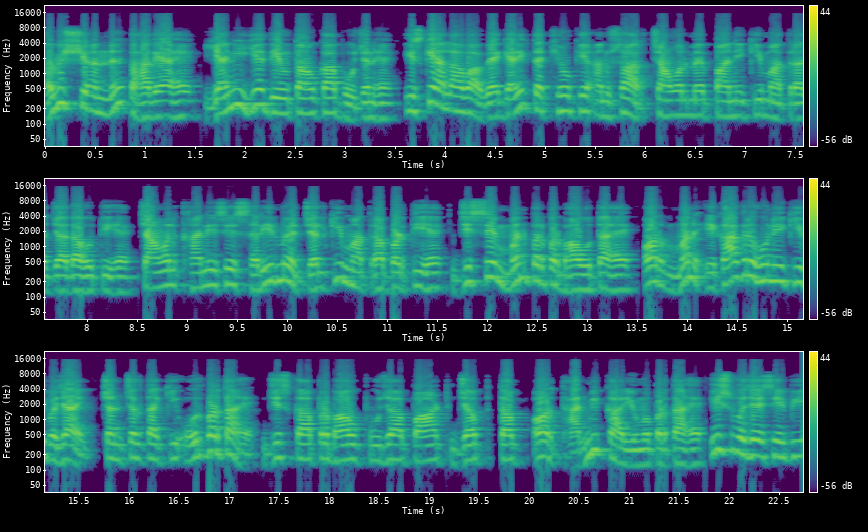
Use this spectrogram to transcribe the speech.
भविष्य अन्न कहा गया है, यानी ये देवताओं का भोजन है। इसके अलावा वैज्ञानिक तथ्यों के अनुसार अनुसार चावल में पानी की मात्रा ज़्यादा होती है। चावल खाने से शरीर में जल की मात्रा बढ़ती है, जिससे मन पर प्रभाव होता है और मन एकाग्र होने की बजाय चंचलता की ओर बढ़ता है, जिसका प्रभाव पूजा, पाठ, जप, तप और धार्मिक कार्यों में पड़ता है। इस वजह से भी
